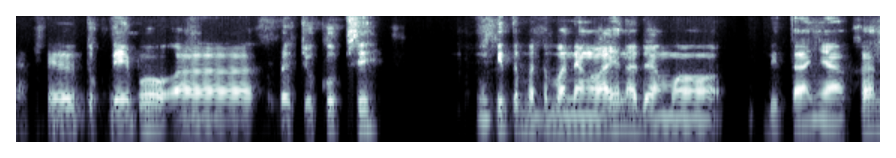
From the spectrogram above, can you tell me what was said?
Ya, saya untuk demo eh, udah cukup sih. Mungkin teman-teman yang lain ada yang mau ditanyakan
